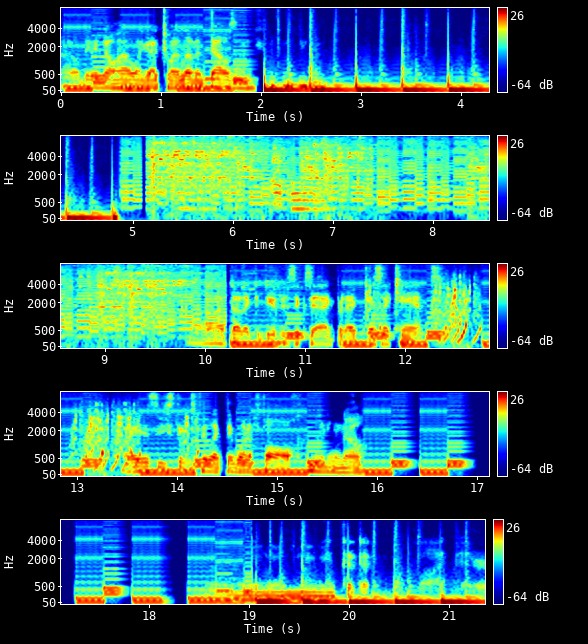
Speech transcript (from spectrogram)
I don't even know how I got to 11,000. thought I could do the zigzag, but I guess I can't. Why does these things feel like they want to fall? I don't know. Mm, could have done a lot better.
